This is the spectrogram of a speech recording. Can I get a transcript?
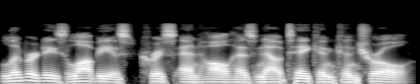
Liberty's lobbyist KrisAnne Hall has now taken control.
